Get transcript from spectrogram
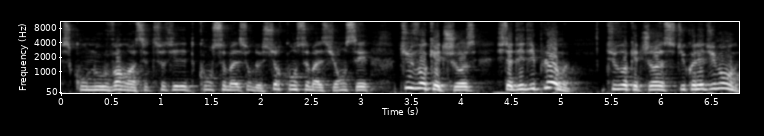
ce qu'on nous vend dans cette société de consommation, de surconsommation, c'est tu vaux quelque chose. Si tu as des diplômes, tu vaux quelque chose si tu connais du monde.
